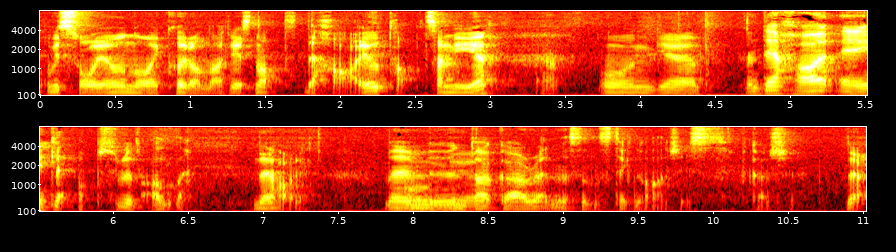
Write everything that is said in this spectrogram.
og vi så jo nå i koronakrisen at det har jo tapt seg mye. Og eh, Men det har egentlig absolutt alle. det har de. Med unntak av Renaissance Technologies, kanskje. Ja.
